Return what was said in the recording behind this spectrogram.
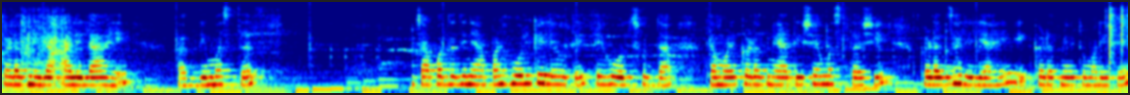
कडकणीला आलेलं आहे. अगदी मस्तच. ज्या पद्धतीने आपण होल केले होते ते होलसुद्धा त्यामुळे कडकणी अतिशय मस्त अशी कडक झालेली आहे. एक कडकणी मी तुम्हाला इथे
